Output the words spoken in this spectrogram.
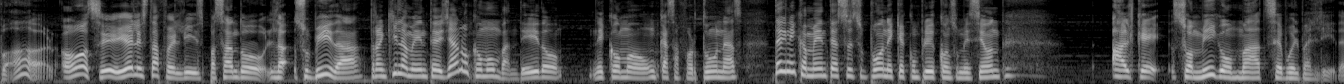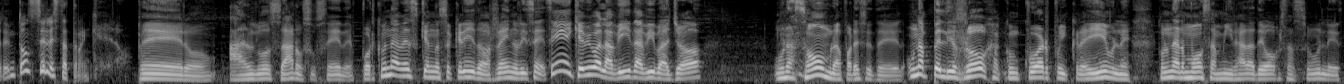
bar. Oh, sí, él está feliz pasando la- su vida tranquilamente, ya no como un bandido, ni como un cazafortunas. Técnicamente se supone que ha cumplido con su misión al que su amigo Matt se vuelva el líder. Entonces él está tranquilo. Pero algo raro sucede, porque una vez que nuestro querido rey nos dice, sí, que viva la vida, viva yo, una sombra aparece de él, una pelirroja con cuerpo increíble, con una hermosa mirada de ojos azules,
